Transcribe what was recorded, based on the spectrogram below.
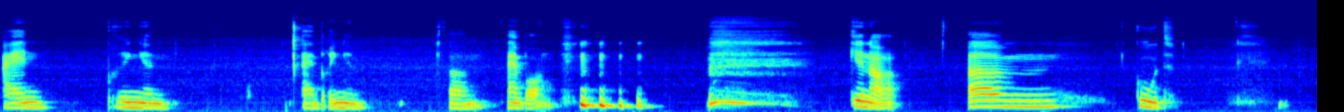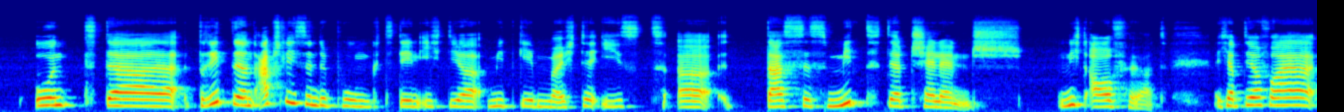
einbringen. Einbringen. Ähm, einbauen. genau. Ähm, gut. Und der dritte und abschließende Punkt, den ich dir mitgeben möchte, ist, äh, dass es mit der Challenge nicht aufhört. Ich habe dir vorher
